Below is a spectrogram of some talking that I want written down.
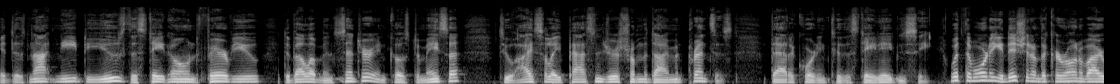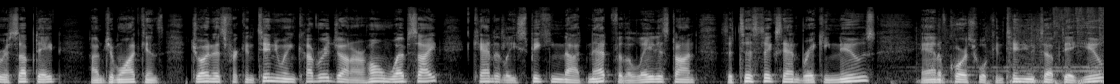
it does not need to use the state owned Fairview Development Center in Costa Mesa to isolate passengers from the Diamond Princess. That, according to the state agency. With the morning edition of the Coronavirus Update, I'm Jim Watkins. Join us for continuing coverage on our home website, candidlyspeaking.net, for the latest on statistics and breaking news. And of course, we'll continue to update you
